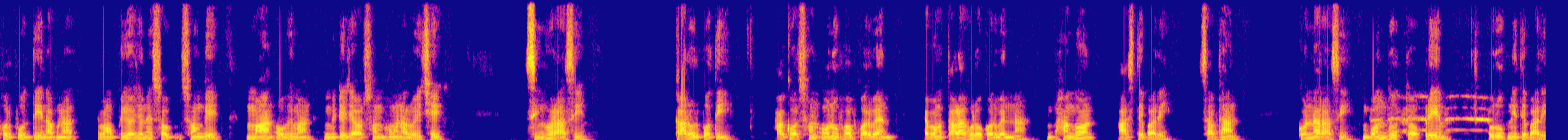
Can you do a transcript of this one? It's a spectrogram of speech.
ভরপুর দিন আপনার এবং প্রিয়জনের সঙ্গে মান অভিমান মিটে যাওয়ার সম্ভাবনা রয়েছে। সিংহ রাশি, কারোর প্রতি আকর্ষণ অনুভব করবেন এবং তাড়াহুড়ো করবেন না। ভাঙন আসতে পারে। সাবধান। কন্যা রাশি, বন্ধুত্ব, প্রেম রূপ নিতে পারে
